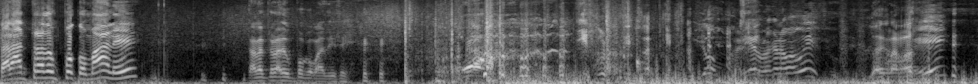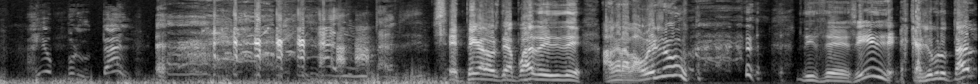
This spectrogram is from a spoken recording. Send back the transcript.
Te la ha entrado un poco mal, ¿eh? Te la entrada un poco mal, dice. Dios, María, ¿no ha grabado eso? Lo ha grabado. ¿Eh? Ay, brutal. Se pega los de apuado y dice, ¿ha grabado eso? dice, sí, es sido brutal.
